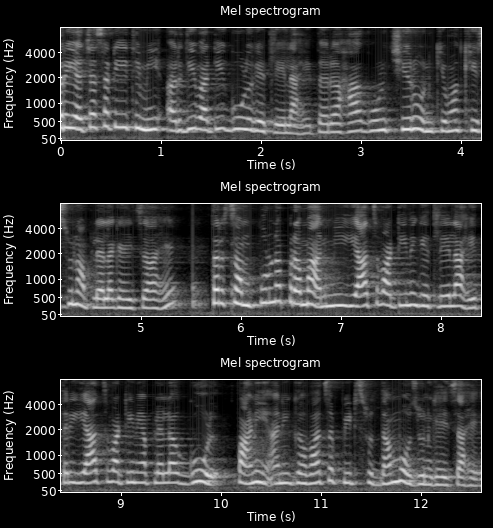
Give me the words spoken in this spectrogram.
तर याच्यासाठी इथे मी अर्धी वाटी गूळ घेतलेला आहे. तर हा गूळ चिरून किंवा खिसून आपल्याला घ्यायचा आहे. तर संपूर्ण प्रमाण मी याच वाटीने घेतलेलं आहे. तर याच वाटीने आपल्याला गूळ पाणी आणि गव्हाचं पीठसुद्धा मोजून घ्यायचं आहे.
